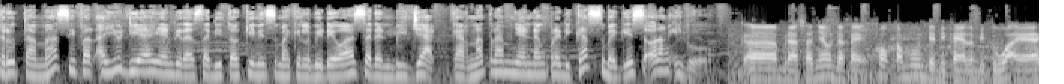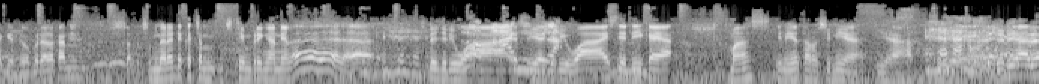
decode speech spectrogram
terutama sifat Ayudia yang dirasa Dito kini semakin lebih dewasa dan bijak karena telah menyandang predikat sebagai seorang ibu. Uh, berasanya udah kayak kok kamu jadi kayak lebih tua ya gitu. Padahal kan se sebenarnya dia kecimpringan yang eh, eh, eh, dia jadi wise, ya jadi wise, jadi kayak Mas, ininya taruh sini ya. Iya. Yeah. Jadi ada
